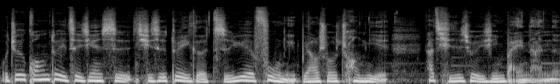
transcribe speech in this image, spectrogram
我觉得光对这件事，其实对一个职业妇女，不要说创业，她其实就已经白难了。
